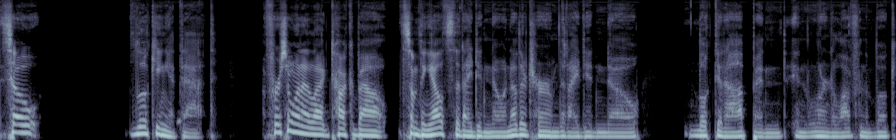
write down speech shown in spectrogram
So looking at that, first I want to like talk about something else that I didn't know, another term that I didn't know, looked it up and, and learned a lot from the book,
